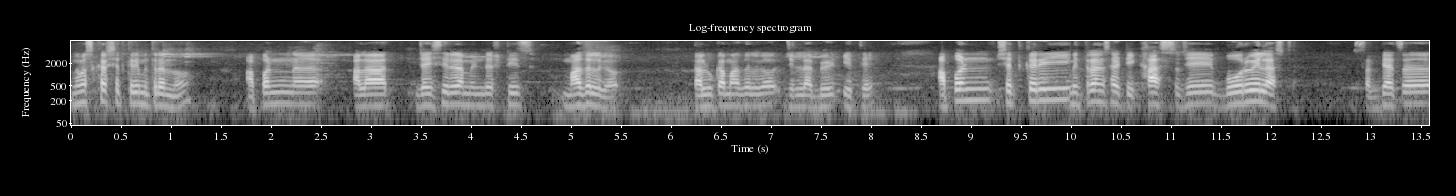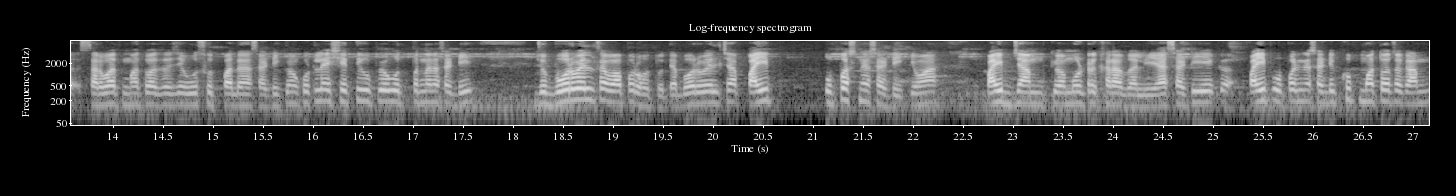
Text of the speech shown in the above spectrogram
नमस्कार शेतकरी मित्रांनो. आपण आला जय श्रीराम इंडस्ट्रीज माजलगाव तालुका माजलगाव जिल्हा बीड येथे. आपण शेतकरी मित्रांसाठी खास जे बोरवेल असतं सध्याचं सर्वात महत्त्वाचं जे ऊस उत्पादनासाठी किंवा कुठल्याही शेती उपयोग उत्पादनासाठी जो बोरवेलचा वापर होतो त्या बोरवेलच्या पाईप उपसण्यासाठी किंवा पाईप जाम किंवा मोटर खराब झाली यासाठी एक पाईप उपरण्यासाठी खूप महत्त्वाचं काम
